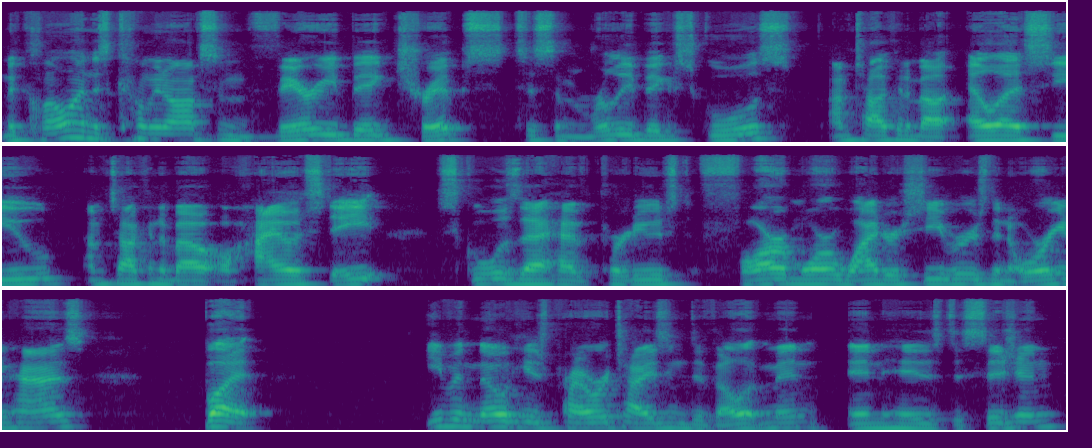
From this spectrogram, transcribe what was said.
McClellan is coming off some very big trips to some really big schools. I'm talking about LSU. I'm talking about Ohio State, schools that have produced far more wide receivers than Oregon has. But even though he's prioritizing development in his decision,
